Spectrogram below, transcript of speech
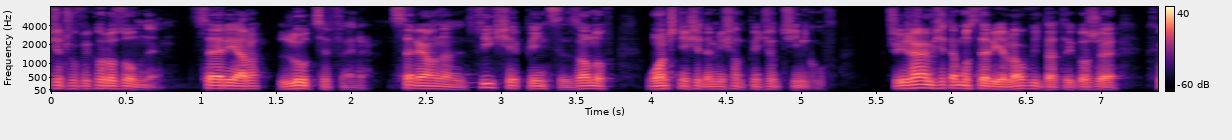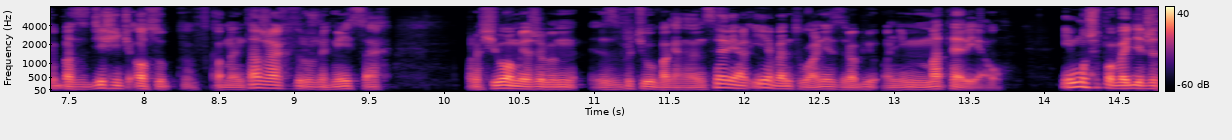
Cię, człowieku rozumny. Serial Lucyfer. Serial na Netflixie, 5 sezonów, łącznie 75 odcinków. Przyjrzałem się temu serialowi, dlatego że chyba z 10 osób w komentarzach w różnych miejscach prosiło mnie, żebym zwrócił uwagę na ten serial i ewentualnie zrobił o nim materiał. I muszę powiedzieć, że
